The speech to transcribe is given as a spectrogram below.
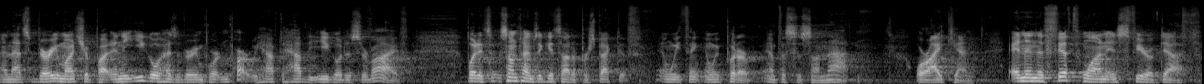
And that's very much a part, and the ego has a very important part. We have to have the ego to survive. But it's, sometimes it gets out of perspective, and we think, and we put our emphasis on that, or I can. And then the fifth one is fear of death.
